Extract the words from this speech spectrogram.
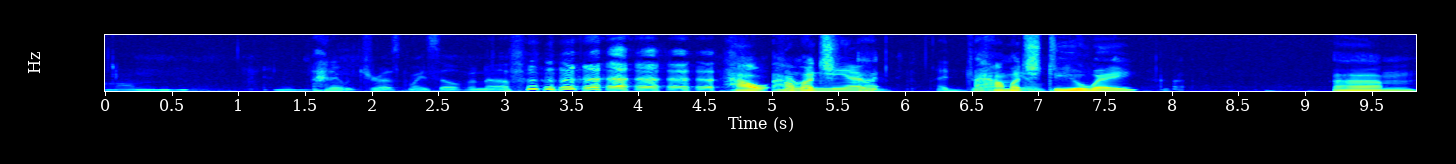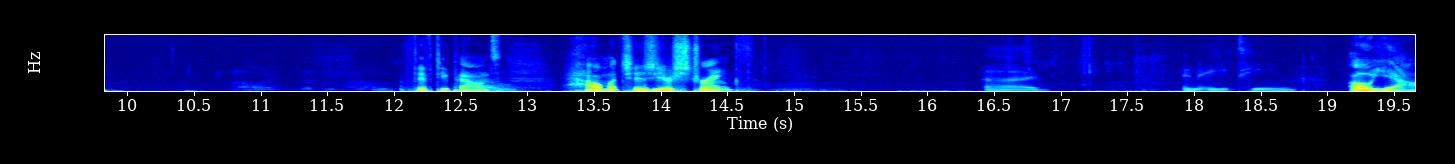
Um, I don't trust myself enough. How how Knowing much? Me, I uh, would, I'd how much you. do you weigh? Um, I like 50 pounds. fifty pounds. Oh, How much is your strength? uh, an 18. Oh yeah,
